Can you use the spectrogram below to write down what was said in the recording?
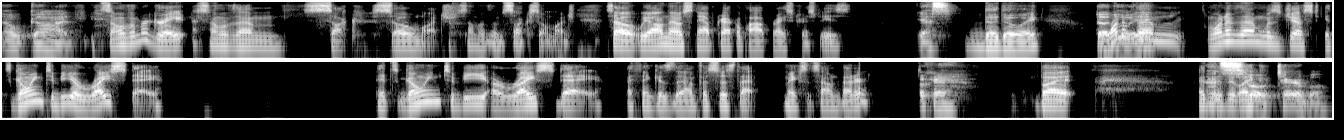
Oh God. Some of them are great. Some of them suck so much. Some of them suck so much. So we all know Snap Crackle Pop Rice Krispies. Yes. The doy. one of them one of them was just it's going to be a rice day it's going to be a rice day i think is the emphasis that makes it sound better Okay. but That's is it like so terrible.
